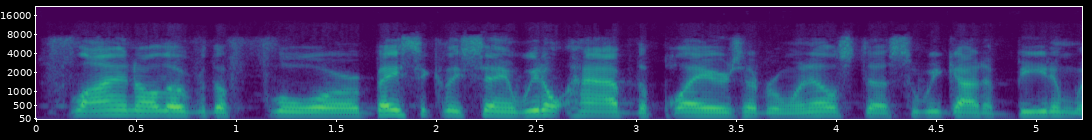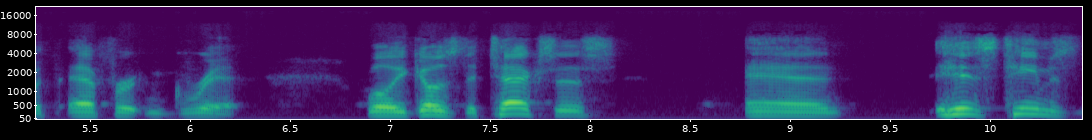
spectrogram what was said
flying all over the floor, basically saying we don't have the players everyone else does, so we got to beat them with effort and grit. Well, he goes to Texas, and his teams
